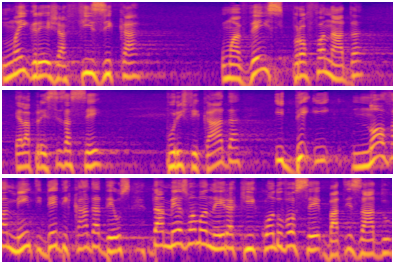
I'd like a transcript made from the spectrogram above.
Uma igreja física, uma vez profanada, ela precisa ser purificada e, de, e novamente dedicada a Deus, da mesma maneira que quando você, batizado,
